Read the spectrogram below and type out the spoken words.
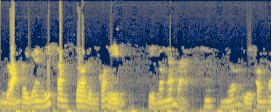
đoạn thời gian nhiếp tâm cho đừng có niệm thì nó ngắn lại. Nhớ về thân ra.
